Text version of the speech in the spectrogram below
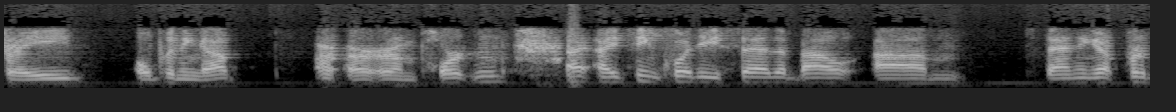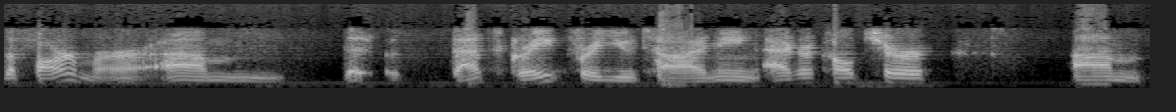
trade opening up are, are important. I, I think what he said about um, standing up for the farmer, um, that, that's great for Utah. I mean, agriculture. Um,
